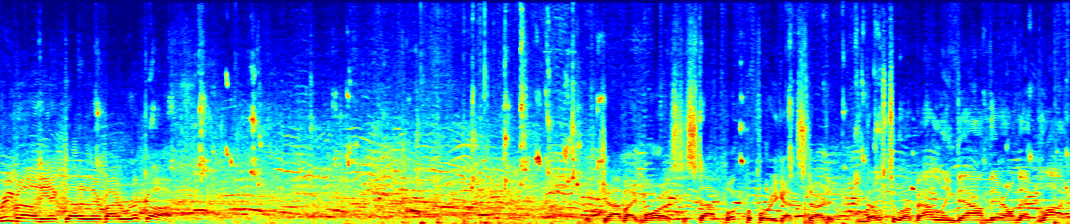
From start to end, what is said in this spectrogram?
Rebound yanked out of there by Rickoff. Job by Morris to stop Book before he got started. And those two are battling down there on that block.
